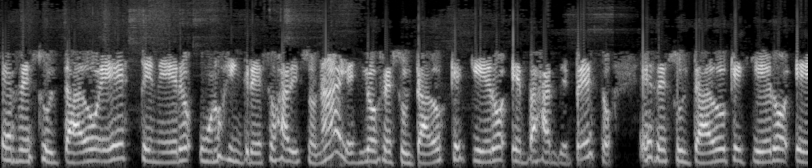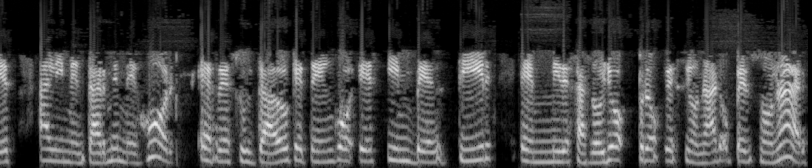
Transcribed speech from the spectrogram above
El resultado es tener unos ingresos adicionales. Los resultados que quiero es bajar de peso. El resultado que quiero es alimentarme mejor. El resultado que tengo es invertir en mi desarrollo profesional o personal.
